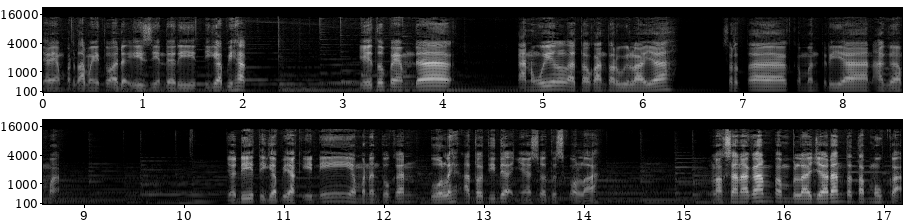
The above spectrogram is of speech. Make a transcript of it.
Ya, yang pertama itu ada izin dari tiga pihak, yaitu Pemda, Kanwil atau kantor wilayah, serta Kementerian Agama. Jadi tiga pihak ini yang menentukan boleh atau tidaknya suatu sekolah melaksanakan pembelajaran tatap muka.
